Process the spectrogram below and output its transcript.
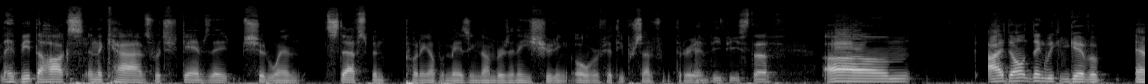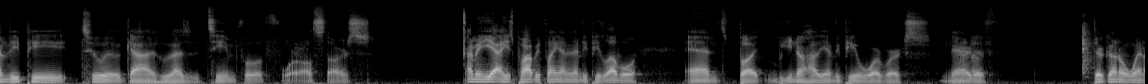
They beat the Hawks and the Cavs, which games they should win. Steph's been putting up amazing numbers. I think he's shooting over fifty percent from three. MVP stuff. Um, I don't think we can give a MVP to a guy who has a team full of four All Stars. I mean, yeah, he's probably playing at an MVP level, and but you know how the MVP award works. Narrative. They're gonna win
